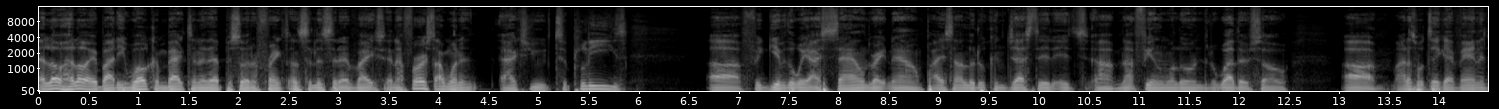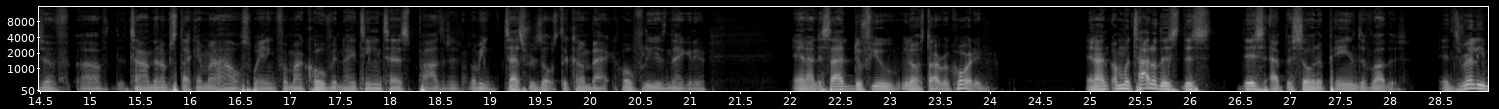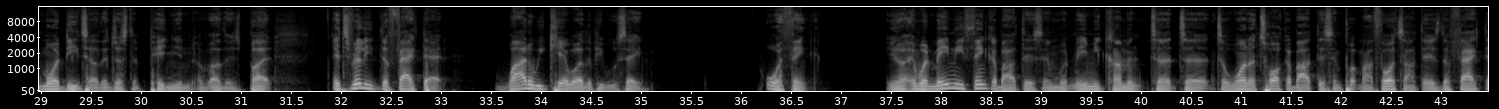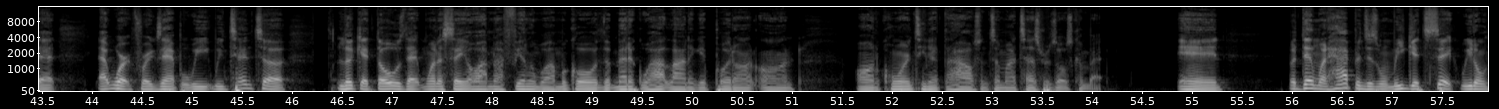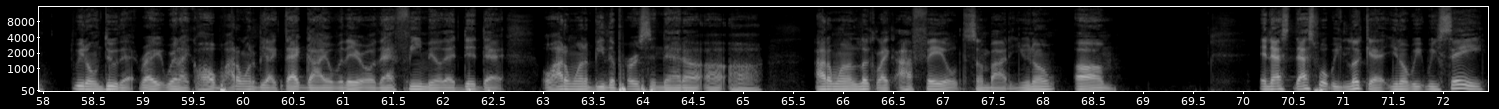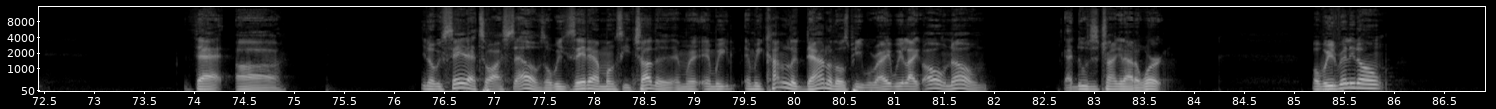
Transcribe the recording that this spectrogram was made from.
Hello, hello, everybody. Welcome back to another episode of Frank's Unsolicited Advice. And at first, I want to ask you to please uh, forgive the way I sound right now. Probably sound a little congested. It's uh, not feeling a little under the weather, so uh, might as well take advantage of, of the time that I'm stuck in my house waiting for my COVID nineteen test positive. I mean, test results to come back. Hopefully, is negative. And I decided to do a few, you know, start recording. And I'm, I'm gonna title this this this episode "Opinions of Others." It's really more detailed than just opinion of others, but it's really the fact that why do we care what other people say or think? You know, and what made me think about this and what made me come in to to to want to talk about this and put my thoughts out there is the fact that at work, for example, we we tend to look at those that want to say, "Oh, I'm not feeling well. I'm gonna call the medical hotline and get put on on on quarantine at the house until my test results come back." And but then what happens is when we get sick, we don't we don't do that, right? We're like, oh, I don't want to be like that guy over there or that female that did that, or I don't want to be the person that uh uh, uh I don't want to look like I failed somebody, you know. Um, and that's that's what we look at. You know, we we say that uh you know, we say that to ourselves or we say that amongst each other and we and we and we kind of look down on those people, right? We're like, oh no, that dude's just trying to get out of work. But we really don't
